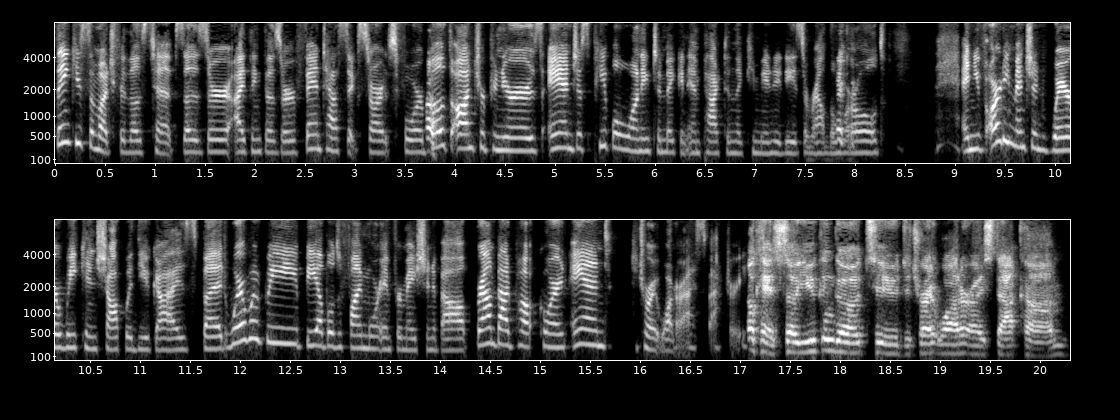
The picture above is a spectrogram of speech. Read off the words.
thank you so much for those tips. Those are, I think, those are fantastic starts for oh. both entrepreneurs and just people wanting to make an impact in the communities around the world. And you've already mentioned where we can shop with you guys, but where would we be able to find more information about Brown Bag Popcorn and Detroit Water Ice Factory? Okay, so you can go to DetroitWaterIce.com.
